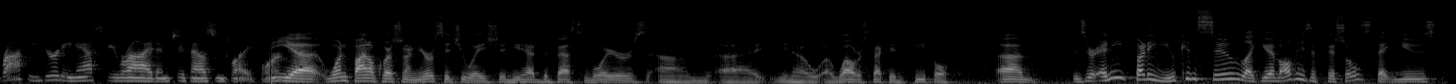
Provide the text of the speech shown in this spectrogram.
rocky, dirty, nasty ride in 2024. The uh, one final question on your situation: you had the best lawyers, um, uh, you know, uh, well-respected people. Um, is there anybody you can sue? Like you have all these officials that used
